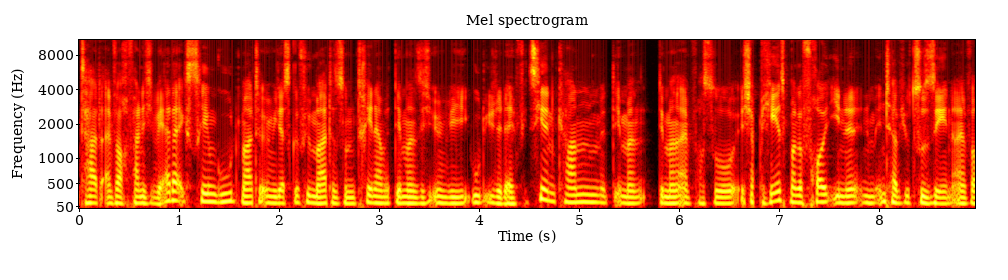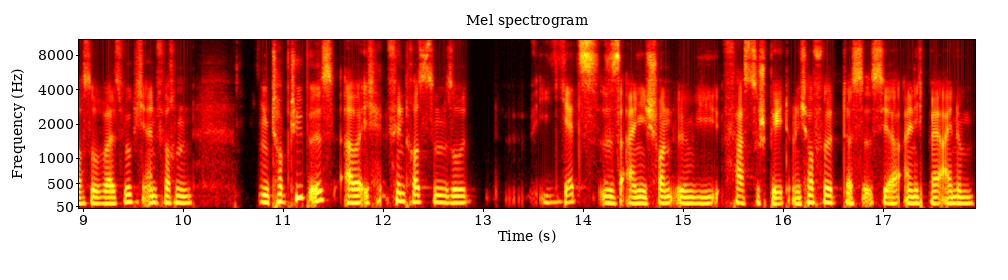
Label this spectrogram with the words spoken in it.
tat einfach, fand ich Werder extrem gut. Man hatte irgendwie das Gefühl, man hatte so einen Trainer, mit dem man sich irgendwie gut identifizieren kann, mit dem man, dem man einfach so, ich habe mich jedes Mal gefreut, ihn in, in einem Interview zu sehen, einfach so, weil es wirklich einfach ein, ein Top-Typ ist, aber ich finde trotzdem so, jetzt ist es eigentlich schon irgendwie fast zu spät und ich hoffe, dass es ja eigentlich bei einem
